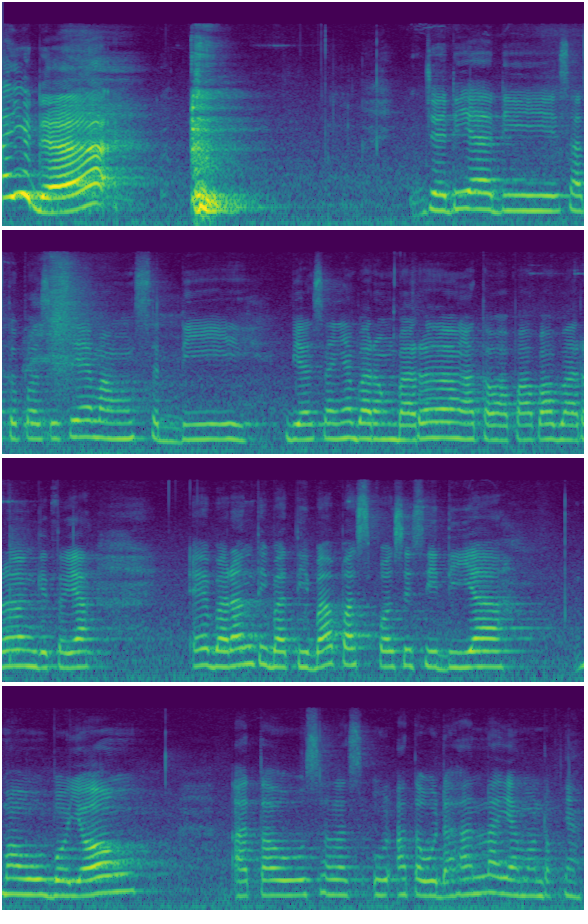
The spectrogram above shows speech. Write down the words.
Ayo dah. Jadi ya di satu posisi emang sedih. Biasanya bareng-bareng atau apa-apa bareng gitu ya. Eh bareng tiba-tiba pas posisi dia mau boyong atau seles, atau udahan lah ya mondoknya.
